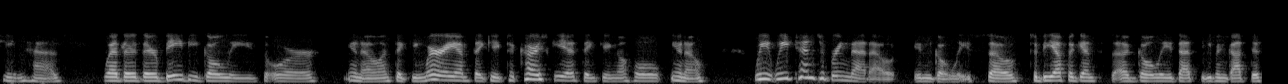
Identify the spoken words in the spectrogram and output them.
team has, whether they're baby goalies or, you know, I'm thinking Murray, I'm thinking Tokarski, I'm thinking a whole, you know, we, we tend to bring that out in goalies. So to be up against a goalie that's even got this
